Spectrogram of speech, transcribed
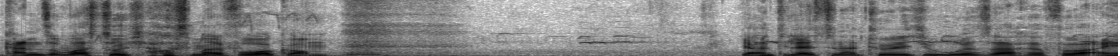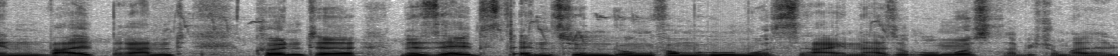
kann sowas durchaus mal vorkommen. Ja, und die letzte natürliche Ursache für einen Waldbrand könnte eine Selbstentzündung vom Humus sein. Also Humus, das habe ich schon mal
